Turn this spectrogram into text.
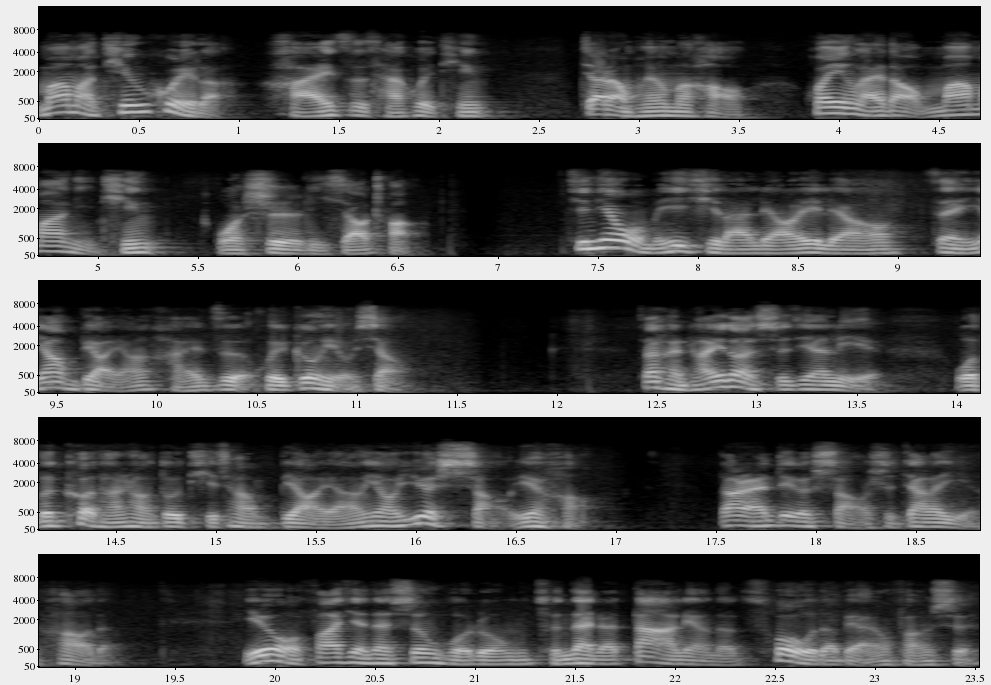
妈妈听会了，孩子才会听。家长朋友们好，欢迎来到妈妈你听，我是李小闯。今天我们一起来聊一聊，怎样表扬孩子会更有效。在很长一段时间里，我的课堂上都提倡表扬要越少越好。当然，这个少是加了引号的，因为我发现，在生活中存在着大量的错误的表扬方式。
